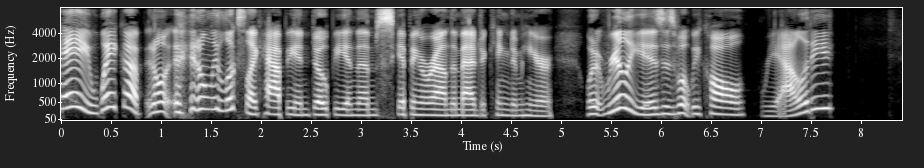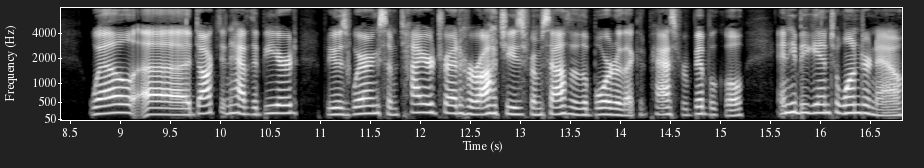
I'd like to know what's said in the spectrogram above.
hey, wake up. It, it only looks like happy and dopey and them skipping around the magic kingdom here. What it really is is what we call reality. Well, uh, Doc didn't have the beard, but he was wearing some tire tread Huaraches from south of the border that could pass for biblical, and he began to wonder now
